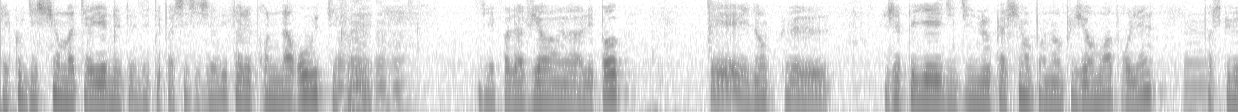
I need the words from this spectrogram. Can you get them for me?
les conditions matérielles n'étaient pas nécessaires. Il fallait prendre la route, il mhm. Mhm. Il n'y avait pas d'avion à l'époque. Et, donc, euh, j'ai payé d'une location pendant plusieurs mois pour rien, hmm. parce que les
